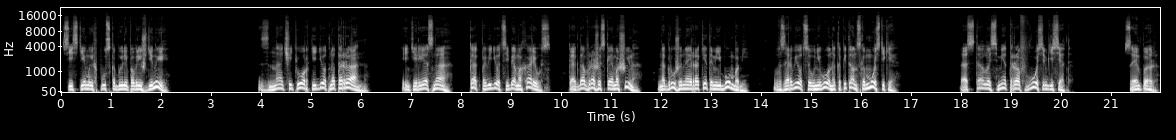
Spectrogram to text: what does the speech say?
системы их пуска были повреждены. Значит, Орк идет на таран. Интересно, как поведет себя Махариус, когда вражеская машина, нагруженная ракетами и бомбами, взорвется у него на капитанском мостике. Осталось метров восемьдесят. Сэмпер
